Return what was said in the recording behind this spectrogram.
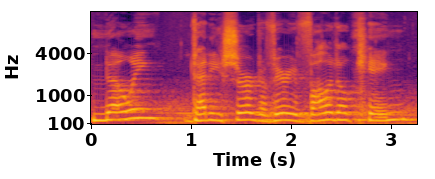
Knowing that he served a very volatile king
